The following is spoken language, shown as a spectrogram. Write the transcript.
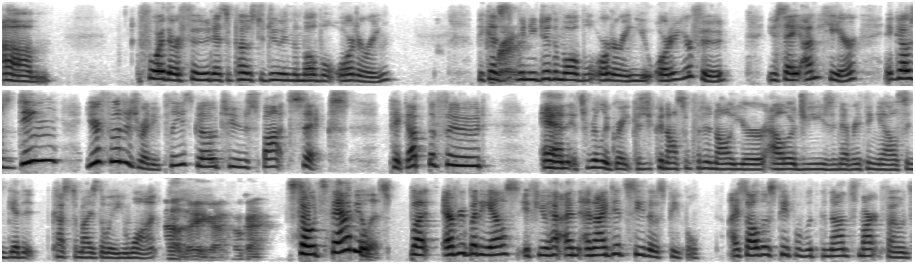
um, for their food as opposed to doing the mobile ordering. Because Right. when you do the mobile ordering, you order your food, you say, I'm here. It goes, ding, your food is ready. Please go to spot six, pick up the food. And it's really great because you can also put in all your allergies and everything else and get it customized the way you want. Oh, there you go. Okay. So it's fabulous. But everybody else, if you have, and, and I did see those people. I saw those people with the non smartphones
